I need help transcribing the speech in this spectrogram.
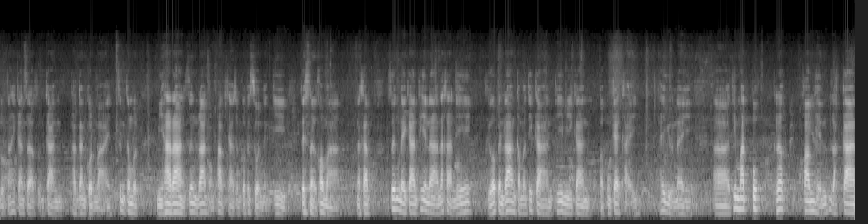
รวมทั้งให้การสนับสนุนการผลักดันกฎหมาย ซึ่งทั้งหมดมี 5 ร่าง ซึ่งร่างของภาคประชาชนก็เป็นส่วนหนึ่งที่ได้เสนอเข้ามานะครับ ซึ่งในการพิจารณาณขณะนี้ถือว่าเป็นร่างกรรมธิการที่มีการปรับปรุงแก้ไขให้อยู่ในที่มัดปุ๊กเรื่องความเห็นหลักการ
